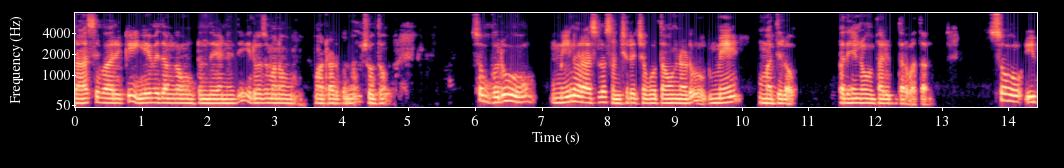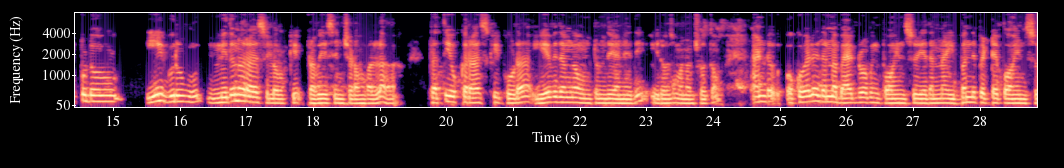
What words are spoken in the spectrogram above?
రాశి వారికి ఏ విధంగా ఉంటుంది అనేది ఈరోజు మనం మాట్లాడుకుందాం చూద్దాం. సో గురువు మీన రాశిలో సంచరించబోతా ఉన్నాడు మే మధ్యలో పదిహేనవ తారీఖు తర్వాత. సో ఇప్పుడు ఈ గురువు మిథున రాశిలోకి ప్రవేశించడం వల్ల ప్రతి ఒక్క రాశికి కూడా ఏ విధంగా ఉంటుంది అనేది ఈరోజు మనం చూద్దాం. అండ్ ఒకవేళ ఏదన్నా బ్యాక్ డ్రాపింగ్ పాయింట్స్ ఏదన్నా ఇబ్బంది పెట్టే పాయింట్స్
